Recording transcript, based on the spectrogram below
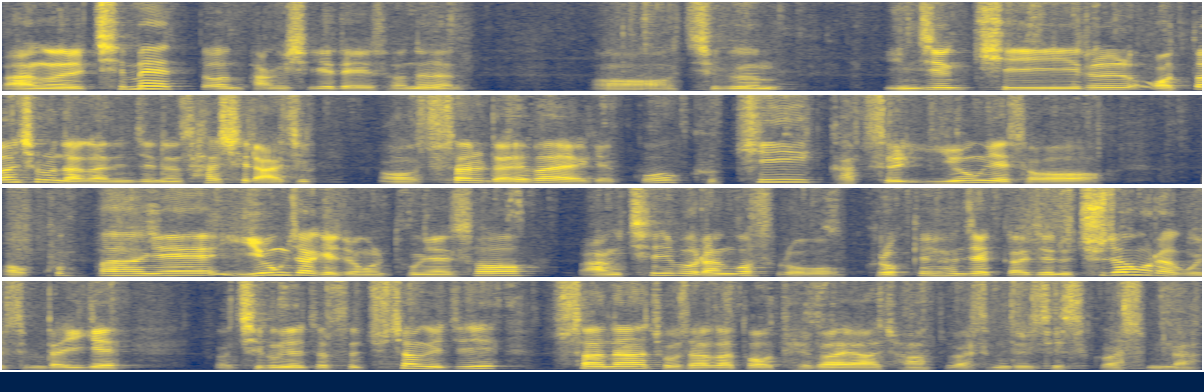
망을 침해했던 방식에 대해서는 어, 지금 인증키를 어떤 식으로 나가는지는 사실 아직 어, 수사를 더 해봐야겠고 그 키 값을 이용해서 어, 쿠팡의 이용자 계정을 통해서 망침입을 한 것으로 그렇게 현재까지는 추정을 하고 있습니다. 이게 어, 지금 현재로서 추정이지 수사나 조사가 더 돼봐야 정확히 말씀드릴 수 있을 것 같습니다.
